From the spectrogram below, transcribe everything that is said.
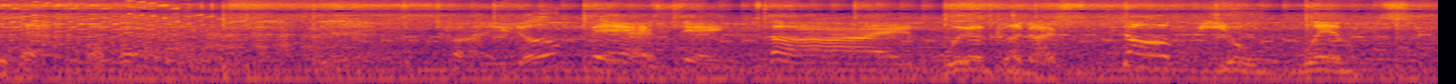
Tidal bashing time! We're gonna stomp you wimps!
